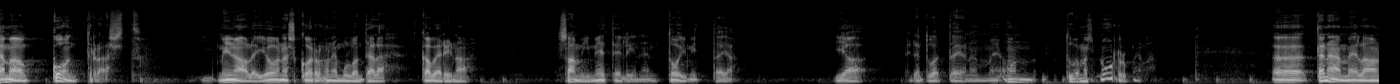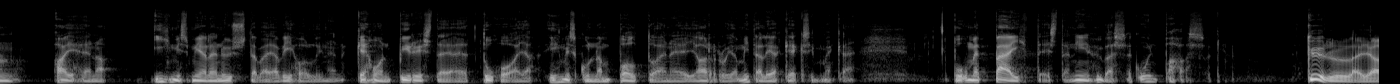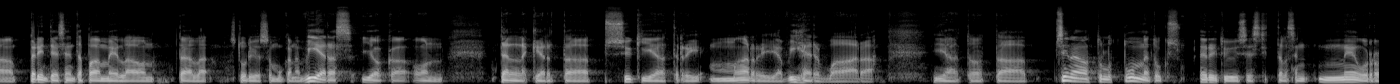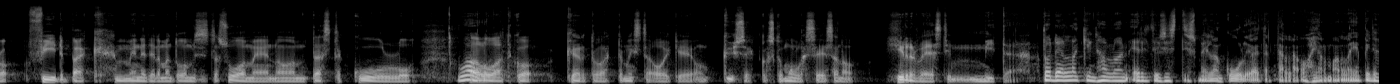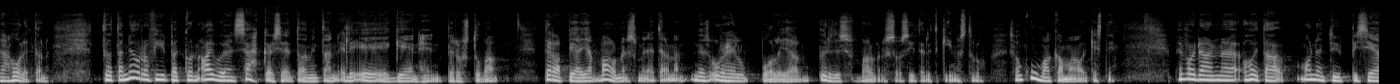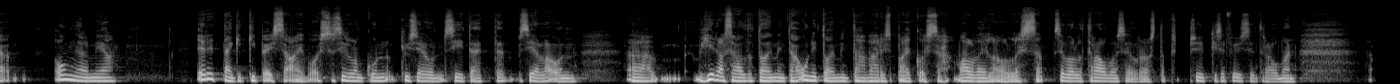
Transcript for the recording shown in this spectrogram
Tämä on Kontrast. Minä olen Joonas Korhonen, mulla on täällä kaverina Sami Metelinen, toimittaja. Ja meidän tuottajanamme on Tuomas Nurmela. Tänään meillä on aiheena ihmismielen ystävä ja vihollinen, kehon piristäjä ja tuhoaja, ihmiskunnan polttoaineen jarru ja mitä liian keksimmekään. Puhumme päihteistä niin hyvässä kuin pahassakin. Kyllä, ja perinteiseen tapaan meillä on täällä studiossa mukana vieras, joka on tällä kertaa psykiatri Maria Vihervaara. Ja tota, sinä olet tullut tunnetuksi erityisesti tällaisen neurofeedback-menetelmän tuomisesta Suomeen. on tästä kuullut. Wow. Haluatko kertoa, että mistä oikein on kyse, koska mulle se ei sano hirveästi mitään. Todellakin haluan erityisesti, jos meillä on kuulijoita tällä ohjelmalla ja pidetään huoleton. Tuota, neurofeedback on aivojen sähköiseen toimintaan eli eeg perustuva terapia- ja valmennusmenetelmä. Myös urheilupuoli ja yritysvalmennus on siitä nyt kiinnostunut. Se on kuumaa kamaa oikeasti. Me voidaan hoitaa monen tyyppisiä ongelmia erittäinkin kipeissä aivoissa silloin, kun kyse on siitä, että siellä on hidasaaltotoimintaa, unitoimintaa väärissä paikoissa valveilla ollessa. Se voi olla trauman seurausta, psyykkisen fyysisen trauman,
